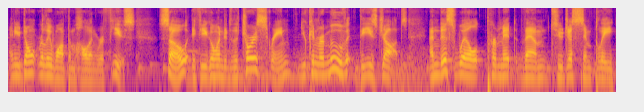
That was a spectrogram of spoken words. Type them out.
and you don't really want them hauling refuse. So if you go into the chores screen, you can remove these jobs, and this will permit them to just simply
